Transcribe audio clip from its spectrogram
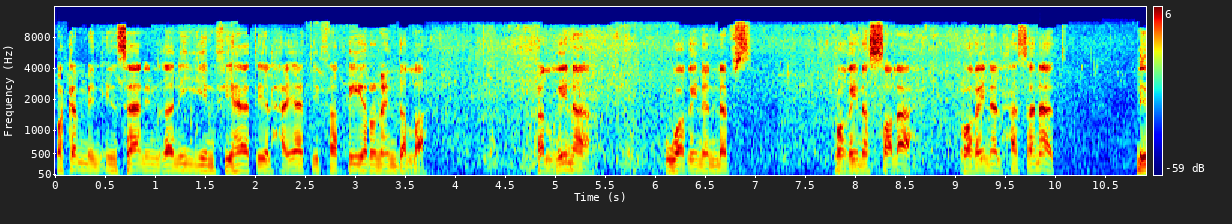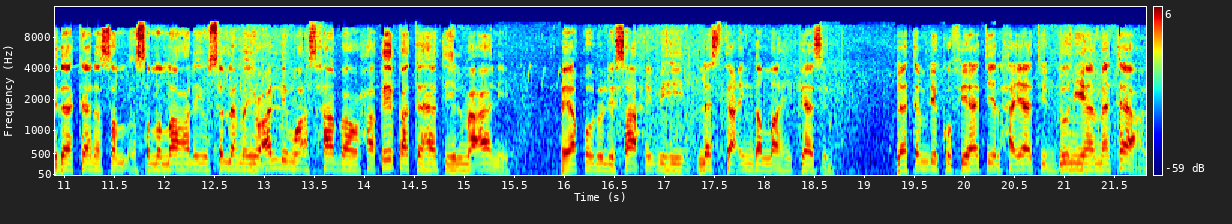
وكم من إنسان غني في هذه الحياة فقير عند الله؟ فالغنى هو غنى النفس وغنى الصلاح وغنى الحسنات. لذا كان صلى الله عليه وسلم يعلم أصحابه حقيقة هذه المعاني فيقول لصاحبه لست عند الله كاسد لا تملك في هذه الحياة الدنيا متاعا.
